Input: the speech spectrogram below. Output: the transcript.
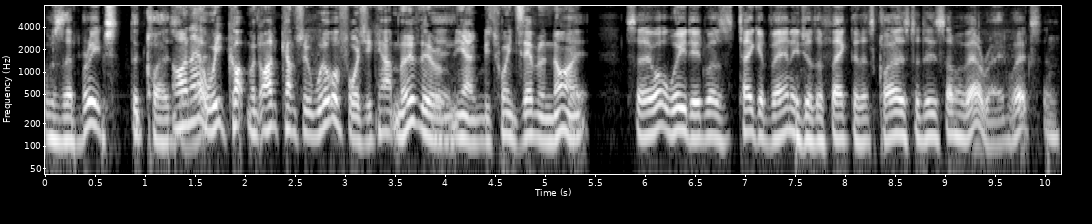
Was the bridge that closed. I know. We cop, I'd come through Wilberforce. You can't move there, you know, between 7 and 9. So what we did was take advantage of the fact that it's closed to do some of our road works, and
